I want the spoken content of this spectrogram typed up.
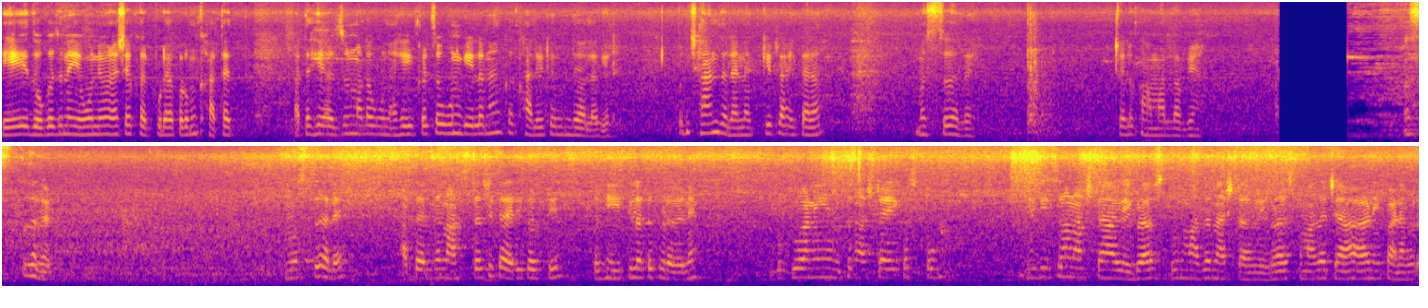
हे दोघंजणं येऊन येऊन अशा खरपुड्याकडून खातात आता हे अजून मला ऊन हे इकडचं ऊन गेलं ना का खाली ठेवून द्यावं लागेल. पण छान झालं आहे नक्की ट्राय करा. मस्त झालं आहे चलो कामाला लागूया. मस्त झालं आहे मस्त झालं आहे आता एकदा नाश्त्याची तयारी करते. तर हे येतील आता थोड्या वेळाने. बुटू आणि यांचा नाश्ता एक असतो. दिदीचा नाश्ता वेगळा असतो माझा नाश्ता वेगळा असतो. माझा चहा आणि पाण्यावर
